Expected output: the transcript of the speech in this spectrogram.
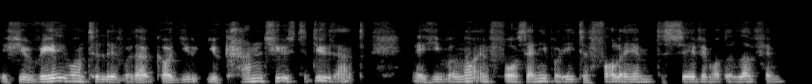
If you really want to live without God, you, you can choose to do that. Uh, he will not enforce anybody to follow him, to serve him, or to love him.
